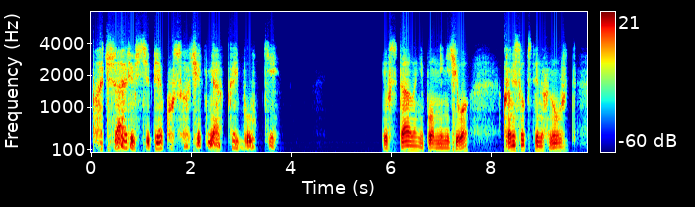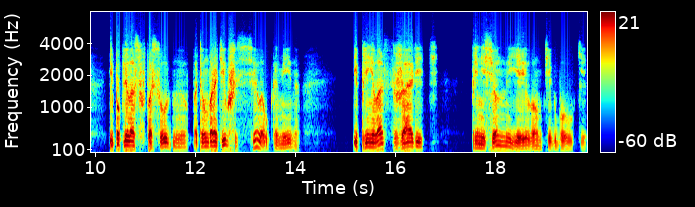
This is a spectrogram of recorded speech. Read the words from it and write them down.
поджарю себе кусочек мягкой булки». И встала, не помня ничего, кроме собственных нужд, и поплелась в посудную, потом, воротившись, села у камина и принялась жарить принесенный ей ломтик булки.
